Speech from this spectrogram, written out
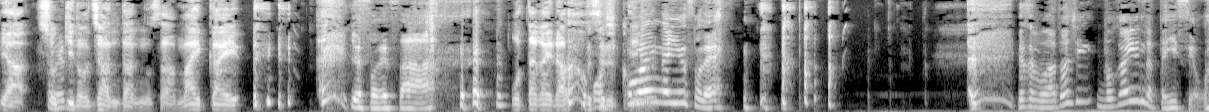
いや、初期のジャンダンのさ、毎回いや、それさ、お互いラップす押るっていう。し込まんが言う、それ。いや、それも私、僕が言うんだったらいいっすよ。うん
